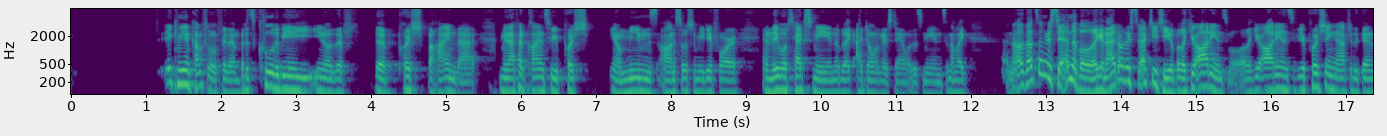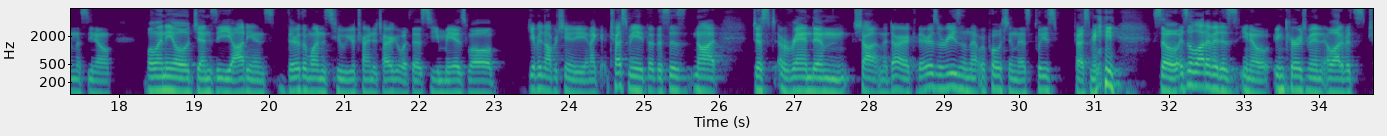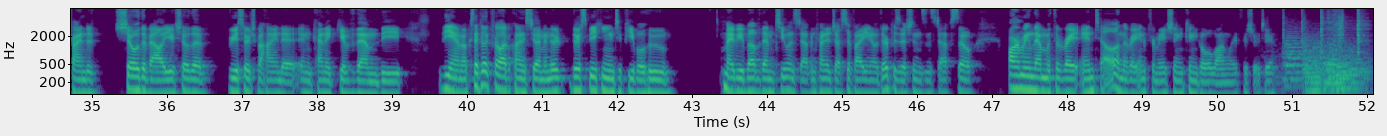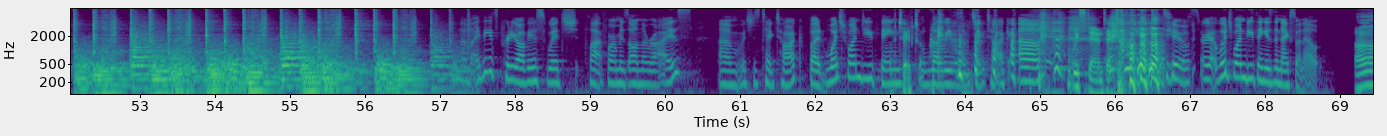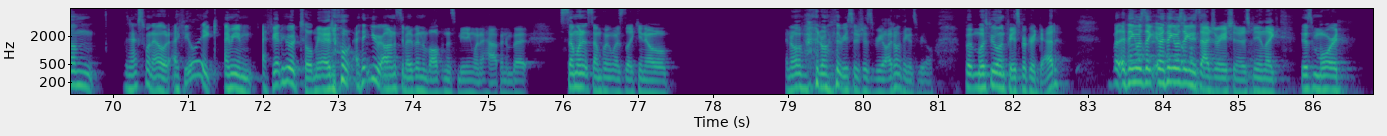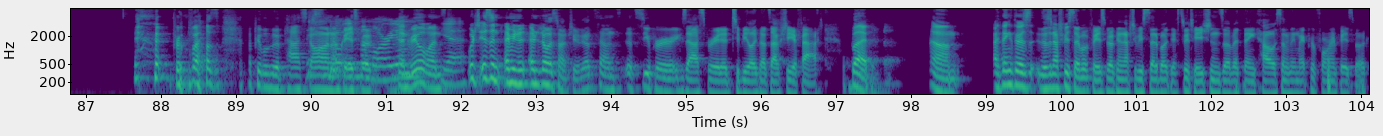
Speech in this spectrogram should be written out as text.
it can be uncomfortable for them, but it's cool to be, you know, the the push behind that. I mean, I've had clients who push, you know, memes on social media for, and they will text me and they'll be like, I don't understand what this means. And I'm like, no, that's understandable. Like, and I don't expect you to, but like your audience will. Like your audience, if you're pushing after the, getting this, you know, millennial Gen Z audience, they're the ones who you're trying to target with this. You may as well give it an opportunity. And like, trust me that this is not just a random shot in the dark. There is a reason that we're posting this. Please trust me. so it's a lot of it is, you know, encouragement. A lot of it's trying to show the value, show the research behind it and kind of give them the, the ammo. Cause I feel like for a lot of clients too, I mean, they're, they're speaking to people who might be above them too and stuff and trying to justify, you know, their positions and stuff. So arming them with the right intel and the right information can go a long way for sure too. Um, I think it's pretty obvious which platform is on the rise. Um, which is TikTok. But which one do you think? TikTok. Well, we love TikTok. Um, we stand TikTok. we do. Sorry, which one do you think is the next one out? Um, the next one out. I feel like. I mean, I forget who had told me. I don't. I think you honestly might have been involved in this meeting when it happened, but someone at some point was like, you know, I don't. I don't know if the research is real. I don't think it's real, but most people on Facebook are dead. But I think it was like I think it was like an exaggeration. Just being like, there's more profiles of people who have passed There's on no on Facebook than real ones. Yeah. Which isn't, I mean, I know it's not true. That sounds, it's super exasperated to be like, that's actually a fact. But um, I think there's, there's enough to be said about Facebook and enough to be said about the expectations of, I think, how something might perform on Facebook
